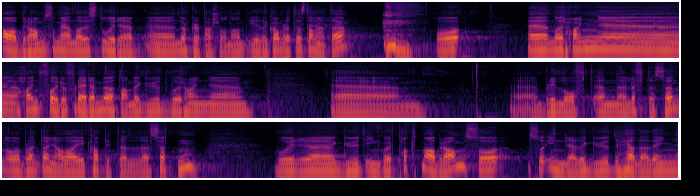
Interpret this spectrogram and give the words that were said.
Abraham, som er en av de store eh, nøkkelpersonene i Det gamle testamentet. Og eh, når han, eh, han, får jo flere møter med Gud hvor han eh, eh, blir lovt en løftesønn, og bl.a. i kapittel 17, hvor eh, Gud inngår pakt med Abraham, så, så innleder Gud hele den,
